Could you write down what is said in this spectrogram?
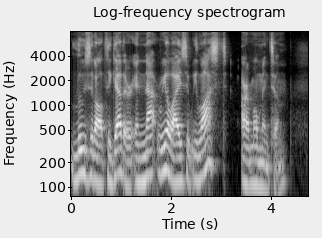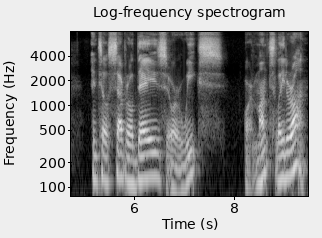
lose it altogether and not realize that we lost our momentum until several days or weeks or months later on.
